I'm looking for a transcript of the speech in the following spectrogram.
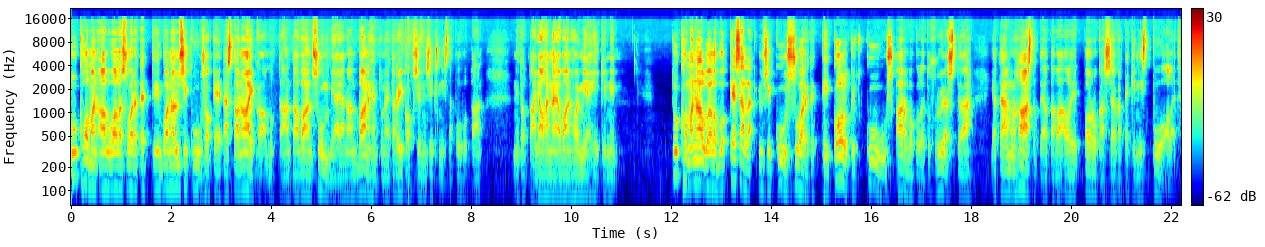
Tukholman alueella suoritettiin vuonna 1996, okei tästä on aikaa, mutta antaa vain summia ja nämä on vanhentuneita rikoksia, niin siksi niistä puhutaan. Niin tota, jahan näin vanhoja miehiäkin, niin Tukholman alueella kesällä 96 suoritettiin 36 arvokuljetusryöstöä ja tämä mun haastateltava oli porukassa, joka teki niistä puolet.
